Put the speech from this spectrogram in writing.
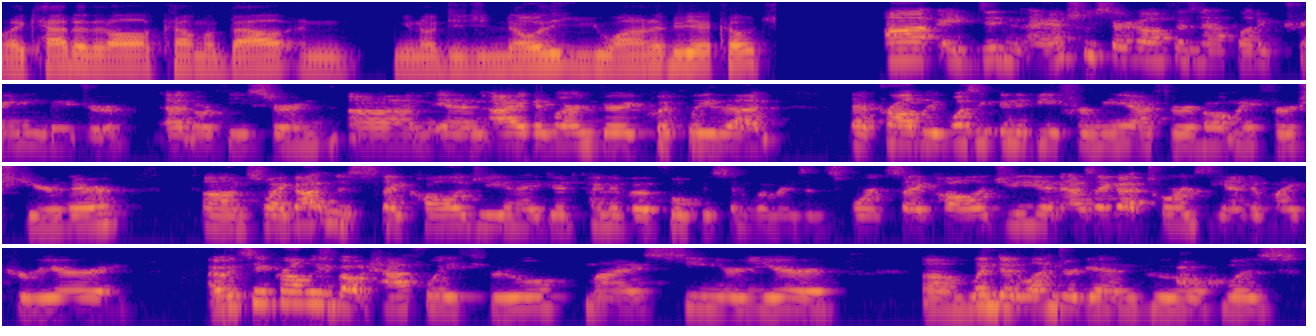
like, how did it all come about? And, you know, did you know that you wanted to be a coach? Uh, I didn't. I actually started off as an athletic training major at Northeastern. Um, and I learned very quickly that that probably wasn't going to be for me after about my first year there. Um, so I got into psychology and I did kind of a focus in women's and sports psychology. And as I got towards the end of my career, and I would say probably about halfway through my senior year, um, Linda Lundgren, who was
